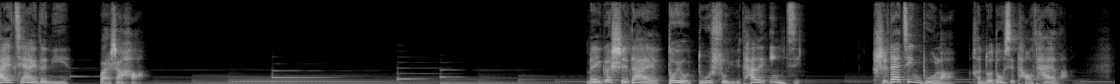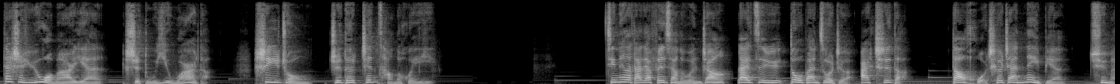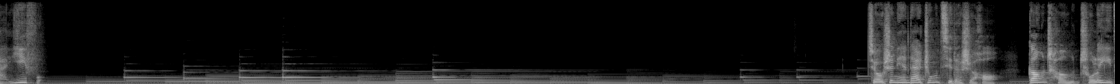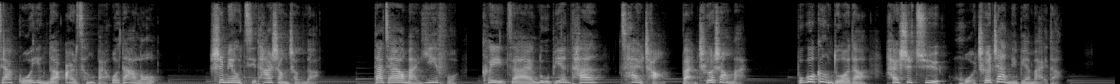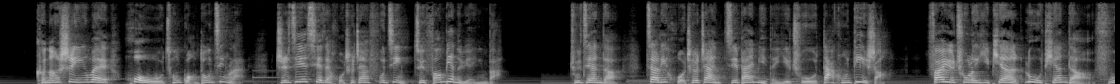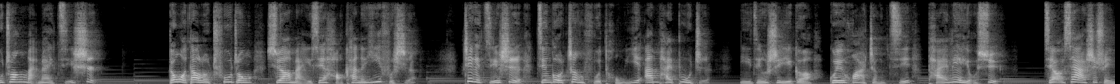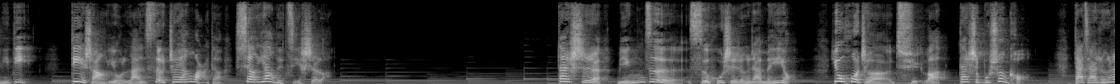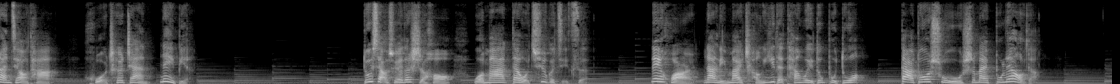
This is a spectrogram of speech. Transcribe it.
嗨，亲爱的你，晚上好。每个时代都有独属于它的印记，时代进步了，很多东西淘汰了，但是于我们而言是独一无二的，是一种值得珍藏的回忆。今天和大家分享的文章来自于豆瓣作者阿吃的，到火车站那边去买衣服。九十年代中期的时候，钢城除了一家国营的二层百货大楼，是没有其他商城的。大家要买衣服，可以在路边摊、菜场、板车上买，不过更多的还是去火车站那边买的。可能是因为货物从广东进来，直接卸在火车站附近最方便的原因吧。逐渐的，在离火车站几百米的一处大空地上。发育出了一片露天的服装买卖集市。等我到了初中，需要买一些好看的衣服时，这个集市经过政府统一安排布置，已经是一个规划整齐、排列有序。脚下是水泥地，地上有蓝色遮阳瓦的像样的集市了。但是名字似乎是仍然没有，又或者取了，但是不顺口。大家仍然叫它火车站那边。读小学的时候，我妈带我去过几次。那会儿那里卖成衣的摊位都不多，大多数是卖布料的。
